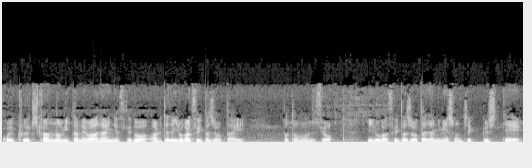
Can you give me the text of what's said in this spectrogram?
こういう空気感の見た目はないんですけど、ある程度色がついた状態だと思うんですよ。色がついた状態でアニメーションチェックして、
